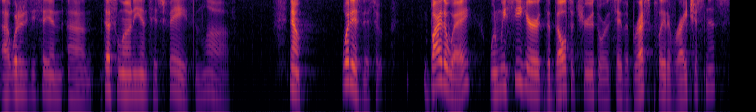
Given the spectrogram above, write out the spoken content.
uh, what does he say in um, Thessalonians? His faith and love. Now, what is this? By the way, when we see here the belt of truth or say the breastplate of righteousness,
